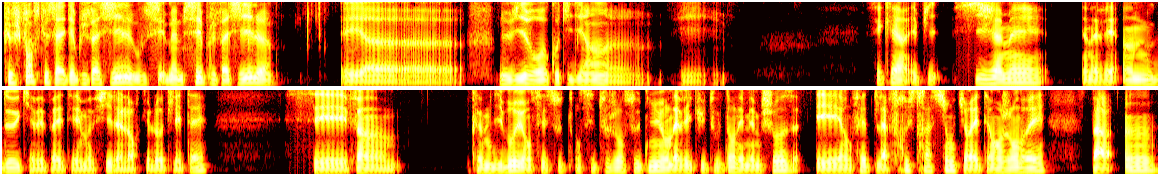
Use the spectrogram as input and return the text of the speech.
que je pense que ça a été plus facile ou même c'est plus facile et de vivre au quotidien et c'est clair et puis si jamais il y en avait un de nous deux qui n'avait pas été hémophile alors que l'autre l'était c'est, enfin, comme dit Bru, on s'est, on s'est toujours soutenu, on a vécu tout le temps les mêmes choses. Et en fait, la frustration qui aurait été engendrée par un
